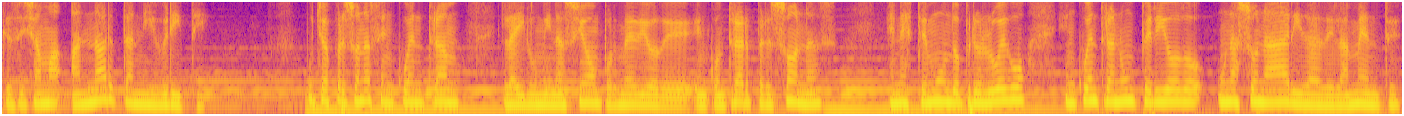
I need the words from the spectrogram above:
que se llama Anarta Nibriti. Muchas personas encuentran la iluminación por medio de encontrar personas en este mundo, pero luego encuentran un periodo, una zona árida de la mente,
